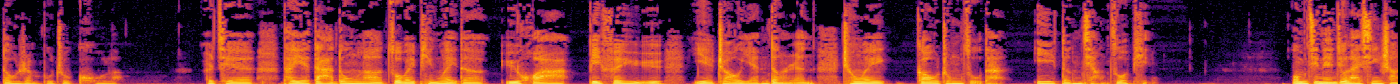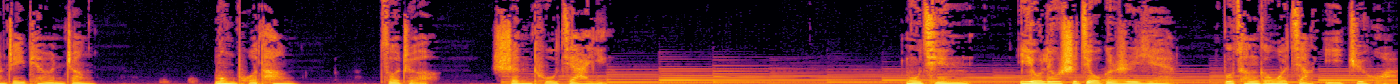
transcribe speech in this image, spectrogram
都忍不住哭了。而且，他也打动了作为评委的余华、毕飞宇、叶兆言等人，成为高中组的。一等奖作品，我们今天就来欣赏这一篇文章《孟婆汤》，作者申屠佳颖。母亲已有六十九个日夜不曾跟我讲一句话，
